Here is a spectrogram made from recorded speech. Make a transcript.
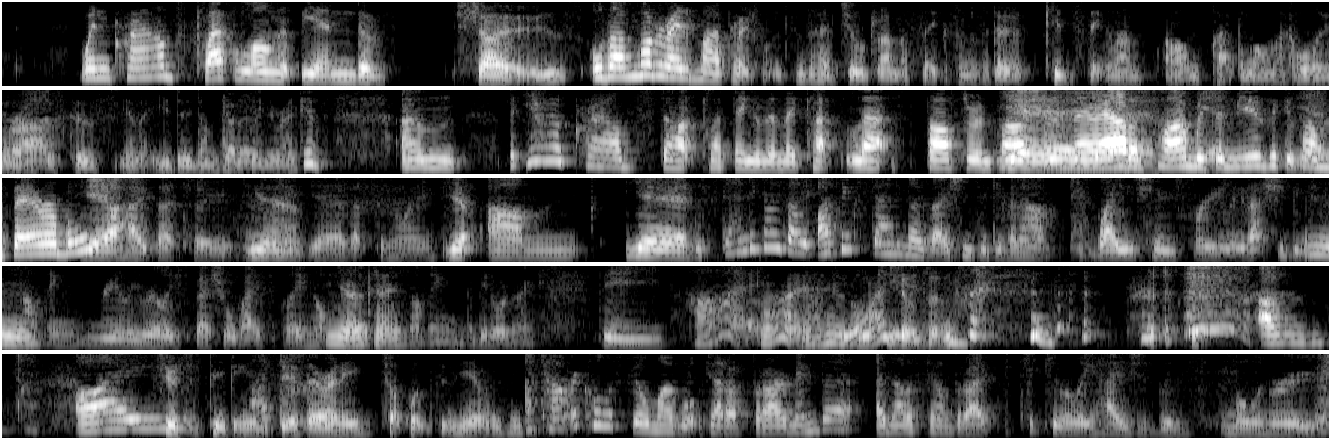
when crowds clap along at the end of shows, although I've moderated my approach since I've had children, I must say, because sometimes I do a kids thing and I'm, I'll clap along like a loon Right. just because, you know, you do dumb things when you're around kids. Um, but you know how crowds start clapping and then they clap la- faster and faster Yeah, and they're out of time with yeah, the music. It's yeah. unbearable. Yeah, I hate that too. It's really, Yeah. yeah, that's annoying. Yep. Um, yeah, the standing ovation. I think standing ovations are given out way too freely. That should be for something really, really special, basically, not for. Yeah, okay. just something a bit ordinary. The hi, Hi, that's your my kid. children. Um, I She was just peeping in to see if there are any chocolates in here. I can't recall a film I walked out of, but I remember another film that I particularly hated was Moulin Rouge,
